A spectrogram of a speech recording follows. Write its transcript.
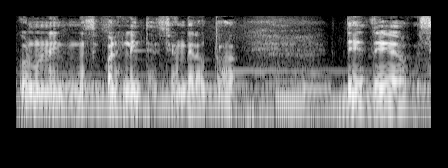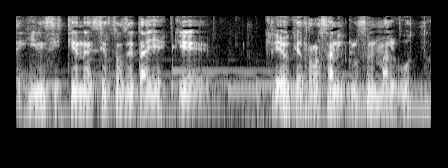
con una... no sé cuál es la intención del autor de, seguir insistiendo en ciertos detalles que creo que rozan incluso el mal gusto.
